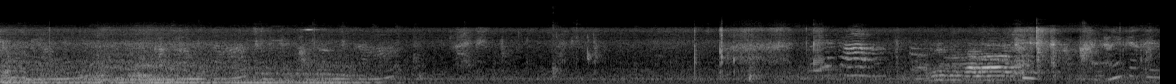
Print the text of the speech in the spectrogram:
껴보면 감사합니다 줄리 감사합니다 안녕히 계세요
